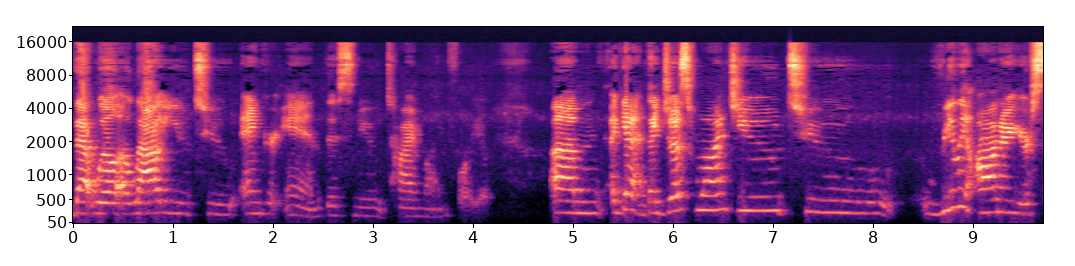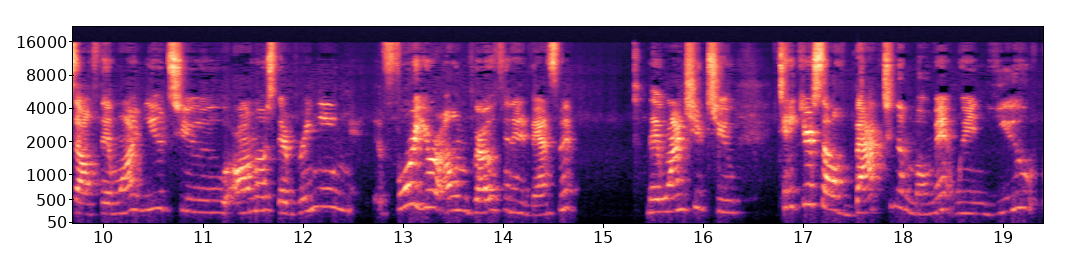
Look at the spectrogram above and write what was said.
That will allow you to anchor in this new timeline for you. Um, again, they just want you to really honor yourself. They want you to almost, they're bringing, for your own growth and advancement, they want you to take yourself back to the moment when you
